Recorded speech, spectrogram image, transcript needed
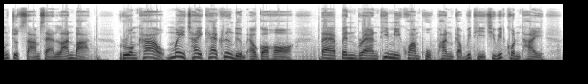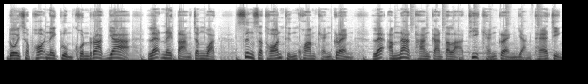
2.3 แสนล้านบาท รวงข้าวไม่ใช่แค่เครื่องดื่มแอลกอฮอล์แต่เป็นแบรนด์ที่มีความผูกพันกับวิถีชีวิตคนไทย โดยเฉพาะในกลุ่มคนรากหญ้า และในต่างจังหวัด ซึ่งสะท้อนถึงความแข็งแกร่ง และอำนาจทางการตลาดที่แข็งแกร่งอย่างแท้จริง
